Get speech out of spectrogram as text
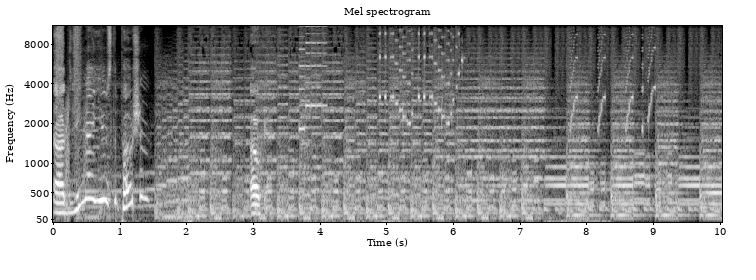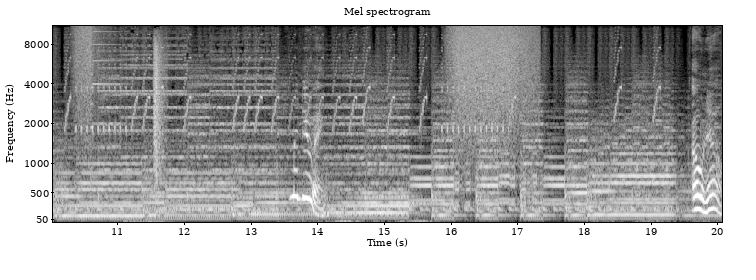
Uh, did he not use the potion? Okay. What am I doing? Oh no.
